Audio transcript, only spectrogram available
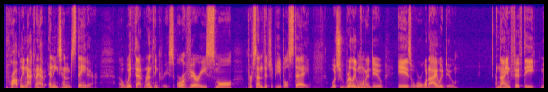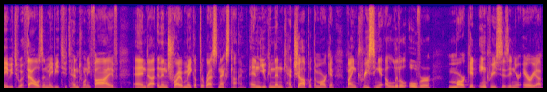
probably not going to have any tenants stay there uh, with that rent increase, or a very small percentage of people stay. What you really want to do is, or what I would do, 950 maybe to a 1000 maybe to 1025 and uh, and then try to make up the rest next time. And you can then catch up with the market by increasing it a little over market increases in your area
